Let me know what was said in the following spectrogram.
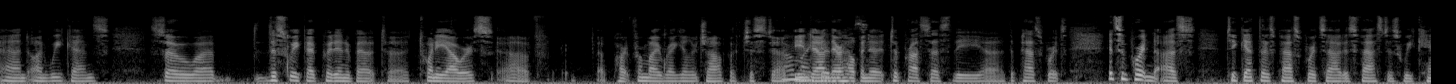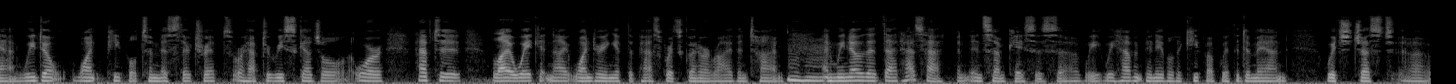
and on weekends. So uh, this week I put in about 20 hours of apart from my regular job of just uh, oh being down goodness. there helping to, to process the uh, the passports. It's important to us to get those passports out as fast as we can. We don't want people to miss their trips or have to reschedule or have to lie awake at night wondering if the passport's going to arrive in time. Mm-hmm. And we know that that has happened in some cases. Uh, we we haven't been able to keep up with the demand, which just uh,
